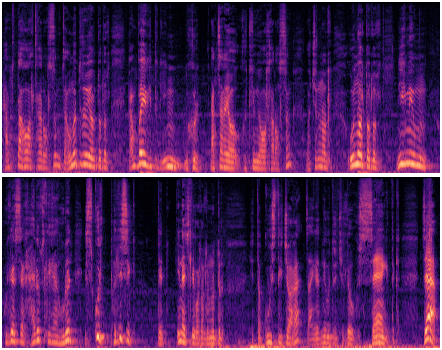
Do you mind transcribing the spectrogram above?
хамтдаа хуваалцахаар болсон. За өнөөдрийн хувьд бол Гамбаяр гэдэг энэ нөхөр ганцаараа хөтлөн явуулахаар болсон. Учир нь бол энэ бол нийгмийн өмнө хүлээсэн хариуцлагын хүрээнд эсвэл полисик гэд энэ ажлыг бол өнөөдөр одоо гүйцэтгэж байгаа. За ингээд нэг өдрийн чөлөө хүссэн гэдэг. За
